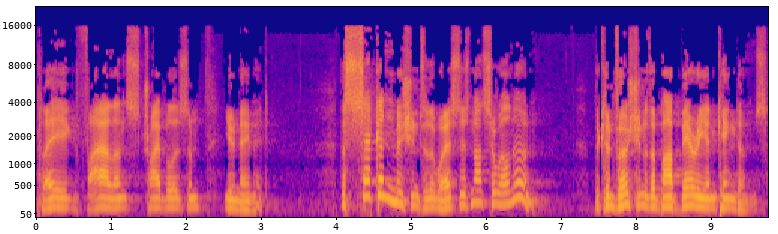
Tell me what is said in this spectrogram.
plague, violence, tribalism, you name it. The second mission to the West is not so well known the conversion of the barbarian kingdoms.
